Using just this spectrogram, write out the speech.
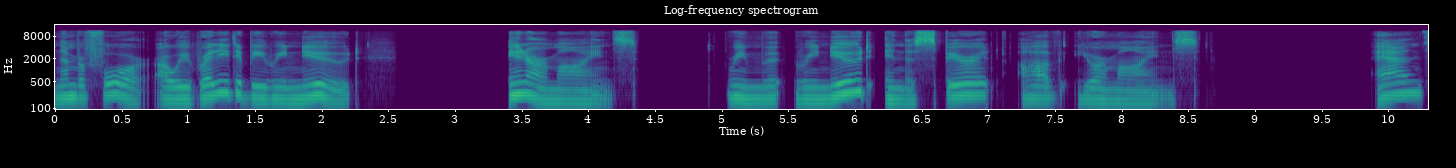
Number four, are we ready to be renewed in our minds? renewed in the spirit of your minds. And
